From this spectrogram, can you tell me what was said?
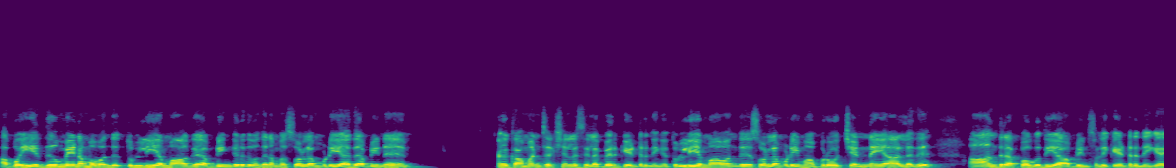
அப்போ எதுவுமே நம்ம வந்து துல்லியமாக அப்படிங்கிறது வந்து நம்ம சொல்ல முடியாது அப்படின்னு கமெண்ட் செக்ஷன்ல சில பேர் கேட்டிருந்தீங்க. துல்லியமா வந்து சொல்ல முடியுமா ப்ரோ சென்னையா அல்லது ஆந்திரா பகுதியா அப்படின்னு சொல்லி கேட்டிருந்தீங்க.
